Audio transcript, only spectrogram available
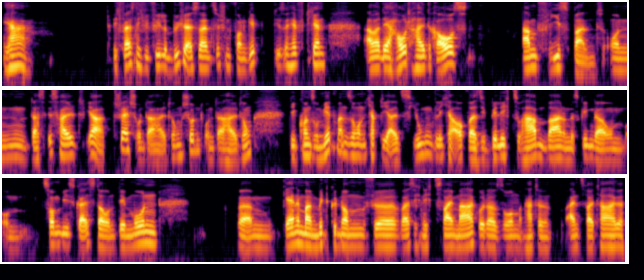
ja, ich weiß nicht, wie viele Bücher es da inzwischen von gibt, diese Heftchen, aber der haut halt raus am Fließband. Und das ist halt, ja, Trash-Unterhaltung, Schundunterhaltung. Die konsumiert man so und ich habe die als Jugendlicher auch, weil sie billig zu haben waren und es ging da um, um Zombies, Geister und Dämonen, ähm, gerne mal mitgenommen für, weiß ich nicht, zwei Mark oder so. Man hatte ein, zwei Tage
